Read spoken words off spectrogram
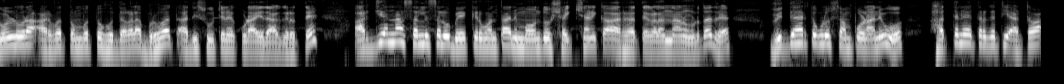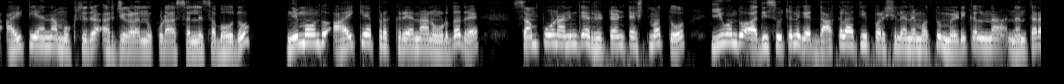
ಏಳ್ನೂರ ಅರವತ್ತೊಂಬತ್ತು ಹುದ್ದೆಗಳ ಬೃಹತ್ ಅಧಿಸೂಚನೆ ಕೂಡ ಇದಾಗಿರುತ್ತೆ. ಅರ್ಜಿಯನ್ನು ಸಲ್ಲಿಸಲು ಬೇಕಿರುವಂಥ ನಿಮ್ಮ ಒಂದು ಶೈಕ್ಷಣಿಕ ಅರ್ಹತೆಗಳನ್ನು ನೋಡಿದ್ರೆ ವಿದ್ಯಾರ್ಥಿಗಳು ಸಂಪೂರ್ಣ ನೀವು ಹತ್ತನೇ ತರಗತಿ ಅಥವಾ ಐ ಟಿಯನ್ನು ಮುಗಿಸಿದ್ರೆ ಅರ್ಜಿಗಳನ್ನು ಕೂಡ ಸಲ್ಲಿಸಬಹುದು. ನಿಮ್ಮ ಒಂದು ಆಯ್ಕೆ ಪ್ರಕ್ರಿಯೆಯನ್ನು ನೋಡಿದ್ರೆ ಸಂಪೂರ್ಣ ನಿಮಗೆ ರಿಟರ್ನ್ ಟೆಸ್ಟ್ ಮತ್ತು ಈ ಒಂದು ಅಧಿಸೂಚನೆಗೆ ದಾಖಲಾತಿ ಪರಿಶೀಲನೆ ಮತ್ತು ಮೆಡಿಕಲ್ನ ನಂತರ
